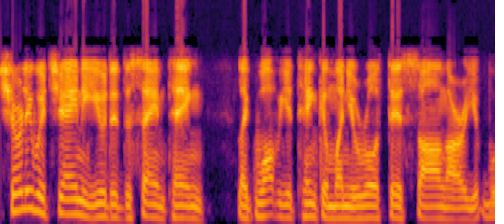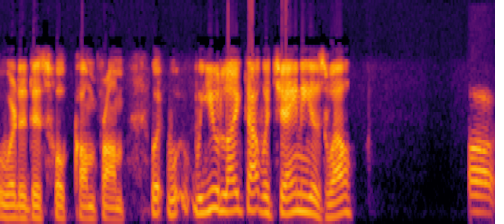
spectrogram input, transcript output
Surely with Jani, you did the same thing. Like, what were you thinking when you wrote this song, or you, where did this hook come from? W- w- were you like that with Jani as well? Oh,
